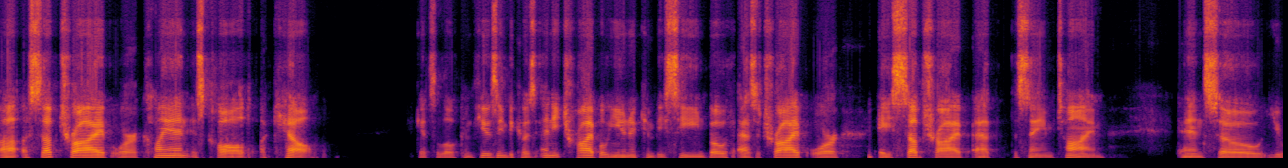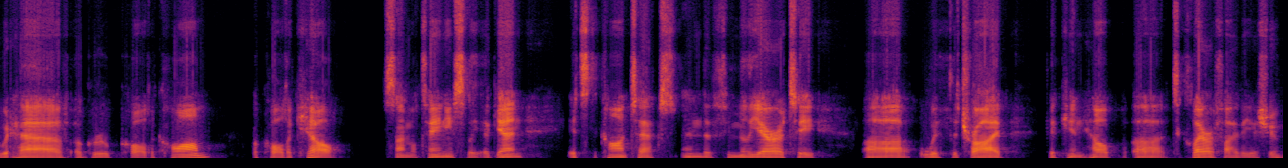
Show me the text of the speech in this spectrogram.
Uh, a subtribe or a clan is called a khel. It gets a little confusing because any tribal unit can be seen both as a tribe or a subtribe at the same time. And so you would have a group called a quam or called a khel simultaneously. Again, it's the context and the familiarity uh, with the tribe that can help uh, to clarify the issue.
